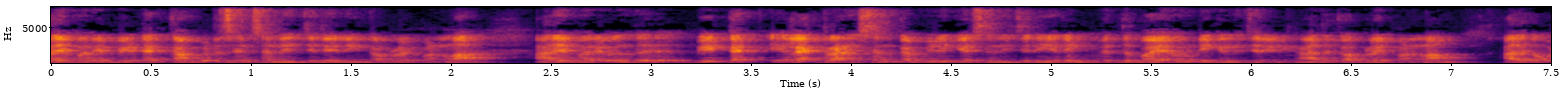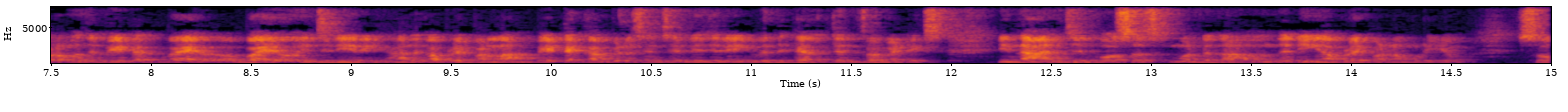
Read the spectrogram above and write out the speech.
அதே மாதிரி B Tech computer science and engineering apply பண்ணலாம். அதே மாதிரி வந்து B Tech electronics and communication engineering with biomedical engineering அதுக்கு அப்ளை பண்ணலாம். அதுக்கப்புறம் வந்து பிடெக் பயோ இன்ஜினியரிங் அதுக்கு அப்ளை பண்ணலாம். B Tech computer science engineering with health informatics இந்த அஞ்சு கோர்சஸ்க்கு மட்டும் தான் வந்து நீங்க அப்ளை பண்ண முடியும். ஸோ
